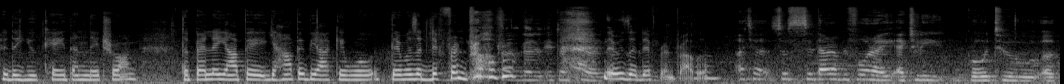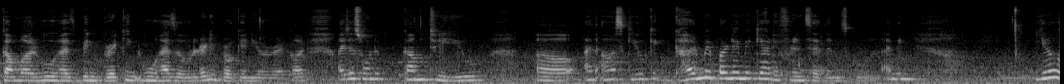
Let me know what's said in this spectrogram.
to the U K then later آن تو پہلے یہاں پہ یہاں پہ بھی آ کے وہ there was a different problem there was a different problem اچھا so Sitara before I actually go to Qamar who has been breaking who has already broken your record I just want to come to you and ask you کہ گھر میں پڑھنے میں کیا ڈفرینس ہے then school I mean you know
